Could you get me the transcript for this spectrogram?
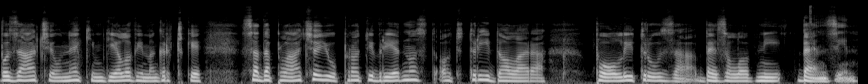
Vozače u nekim dijelovima Grčke sada plaćaju protiv vrijednost od 3 dolara po litru za bezolovni benzin.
